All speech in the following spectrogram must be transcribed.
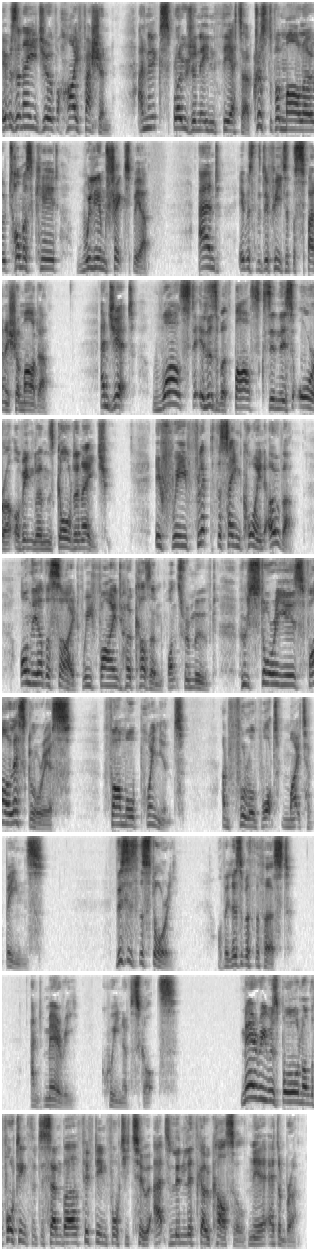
It was an age of high fashion and an explosion in theatre. Christopher Marlowe, Thomas Kyd, William Shakespeare and it was the defeat of the Spanish Armada. And yet, whilst Elizabeth basks in this aura of England's golden age, if we flip the same coin over, on the other side we find her cousin, once removed, whose story is far less glorious, far more poignant, and full of what might have beens. This is the story of Elizabeth I and Mary, Queen of Scots. Mary was born on the 14th of December 1542 at Linlithgow Castle near Edinburgh.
